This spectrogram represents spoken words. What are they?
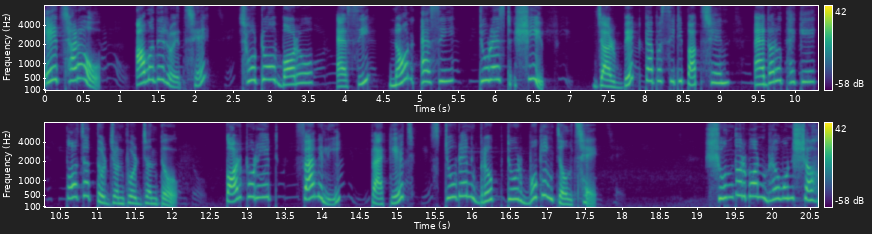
এছাড়াও আমাদের রয়েছে ছোট বড় AC non AC tourist ship যার বেড ক্যাপাসিটি পাচ্ছেন এগারো থেকে পঁচাত্তর জন পর্যন্ত। Corporate family package student group tour booking চলছে। সুন্দরবন ভ্রমণ সহ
